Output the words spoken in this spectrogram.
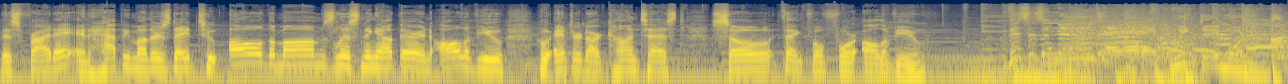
this Friday. And happy Mother's Day to all the moms listening out there and all of you who entered our contest. So thankful for all of you. This is a new day. Weekday morning, On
